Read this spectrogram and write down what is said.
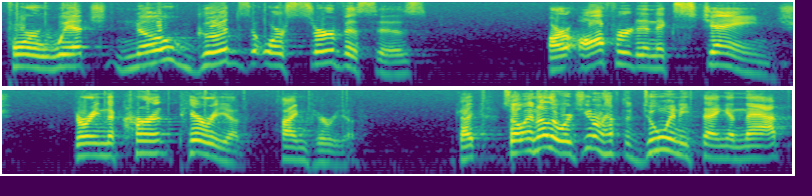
for which no goods or services are offered in exchange during the current period, time period. Okay? So in other words, you don't have to do anything in that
